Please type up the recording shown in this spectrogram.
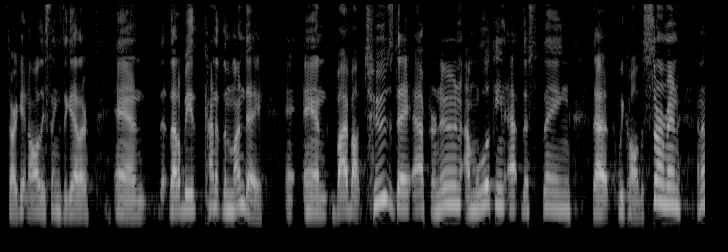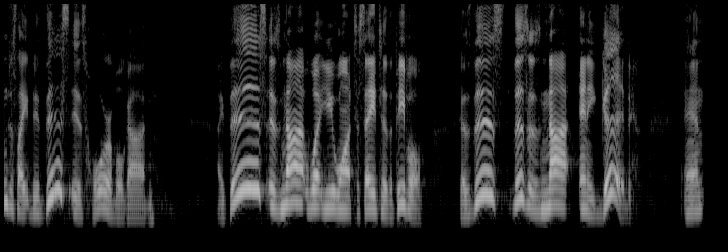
start getting all these things together. And th- that'll be kind of the Monday. And by about Tuesday afternoon, I'm looking at this thing that we call the sermon, and I'm just like, dude, this is horrible, God. Like, this is not what you want to say to the people, because this, this is not any good. And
